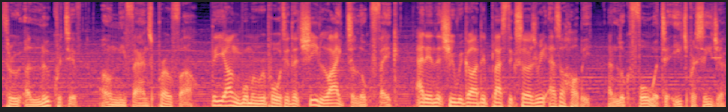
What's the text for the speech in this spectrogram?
through a lucrative OnlyFans profile. The young woman reported that she liked to look fake, adding that she regarded plastic surgery as a hobby and looked forward to each procedure.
